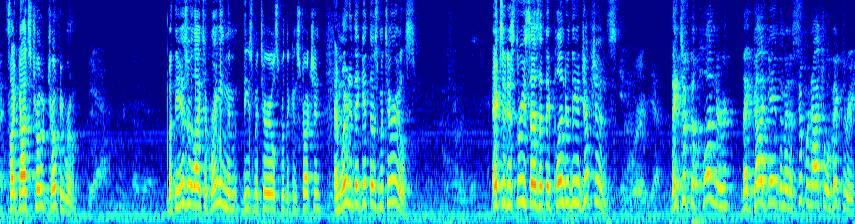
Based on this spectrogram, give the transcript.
It's like God's tro- trophy room. But the Israelites are bringing them these materials for the construction, and where did they get those materials? Exodus 3 says that they plundered the Egyptians. They took the plunder that God gave them in a supernatural victory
